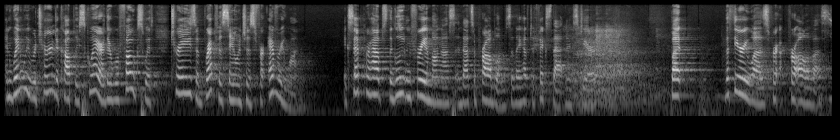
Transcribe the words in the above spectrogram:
And when we returned to Copley Square, there were folks with trays of breakfast sandwiches for everyone, except perhaps the gluten-free among us, and that's a problem, so they have to fix that next year. but the theory was for, for all of us.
